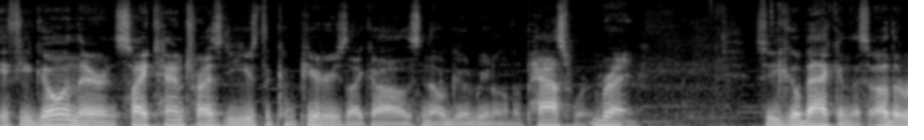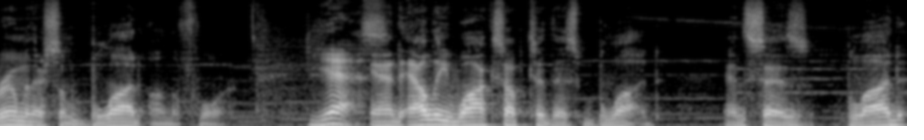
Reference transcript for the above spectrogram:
if you go in there and Citan tries to use the computer, he's like, "Oh, it's no good. We don't have a password." Right. So you go back in this other room, and there's some blood on the floor. Yes. And Ellie walks up to this blood and says, "Blood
